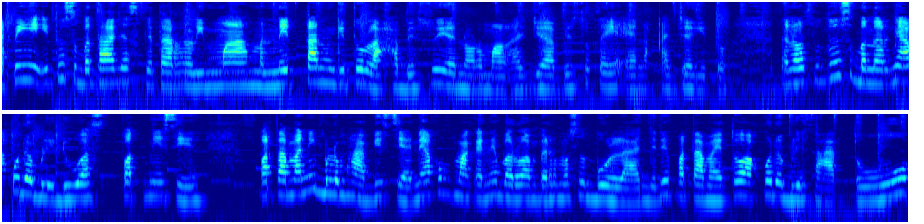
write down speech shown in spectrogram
tapi itu sebentar aja sekitar 5 menitan gitulah. Habis itu ya normal aja habis itu kayak enak aja gitu. Dan waktu itu sebenarnya aku udah beli dua spot nih sih. Pertama ini belum habis ya ini aku pemakaiannya baru hampir mau sebulan. Jadi pertama itu aku udah beli satu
